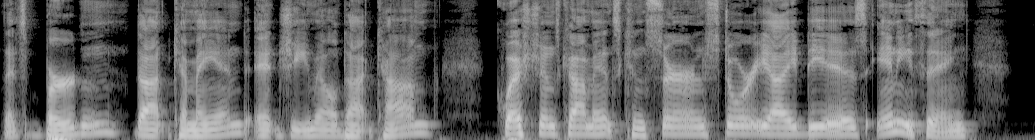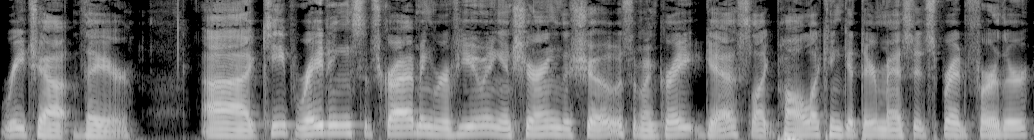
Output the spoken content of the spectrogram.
That's burden.command at gmail.com. Questions, comments, concerns, story ideas, anything, reach out there. Uh, keep rating, subscribing, reviewing, and sharing the show so my great guests like Paula can get their message spread further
